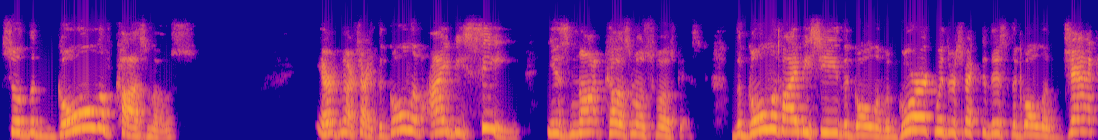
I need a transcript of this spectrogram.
So the goal of Cosmos, or no, sorry, the goal of IBC is not Cosmos focused. The goal of IBC, the goal of Agoric with respect to this, the goal of Jack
